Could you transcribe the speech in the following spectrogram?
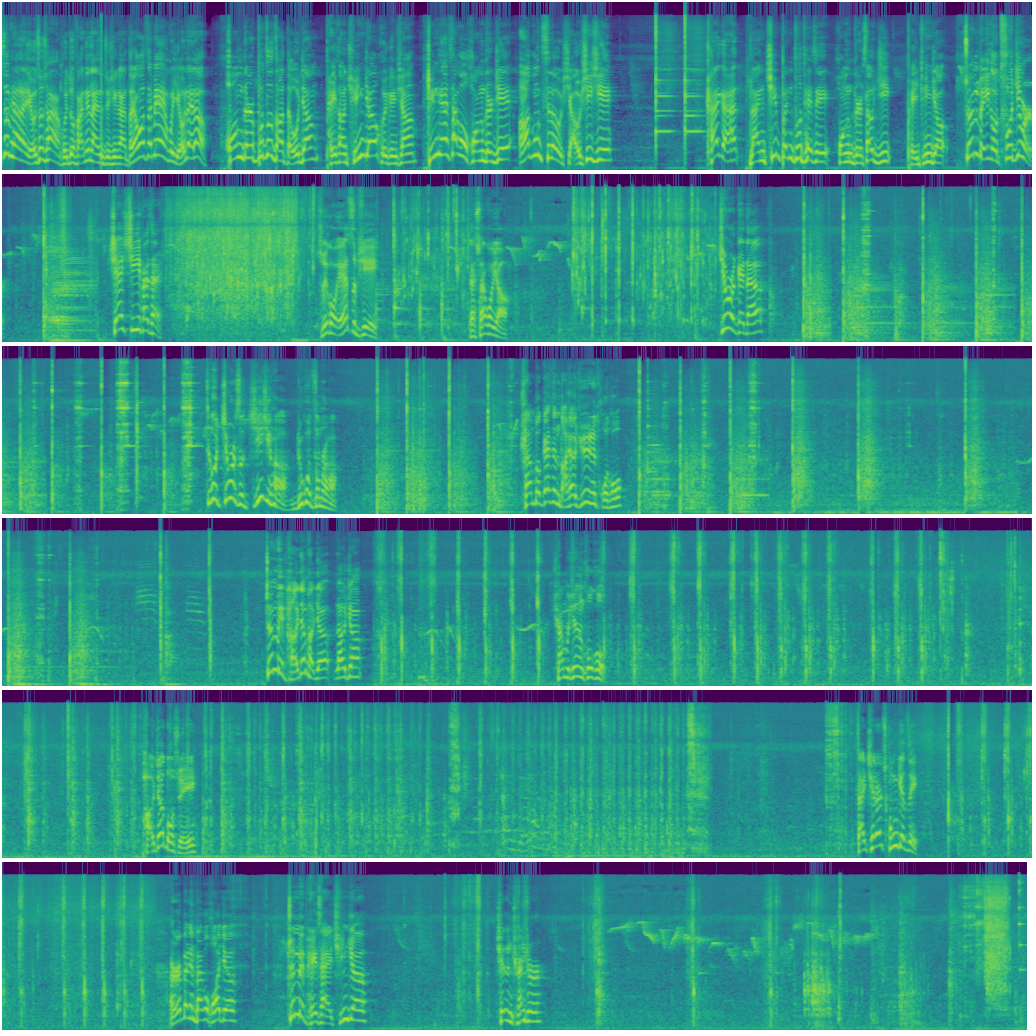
左手瓢来右手传，会做饭的男人最性感。大家我身边，我又来了。黄豆儿不止榨豆浆，配上青椒会更香。今天烧个黄豆儿鸡，阿公吃了笑嘻嘻。开干，南区本土特色黄豆儿烧鸡配青椒。准备一个土鸡味儿，先洗一番菜，做一个 S P，再刷个牙，鸡味儿盖刀。这个鸡味是鸡型哈，六个字母哈，全部改成大小均匀的坨坨。准备泡姜泡椒，老姜，全部切成颗颗。泡椒剁碎，再切点葱节子，二百零八个花椒，准备配菜青椒，切成圈圈儿，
